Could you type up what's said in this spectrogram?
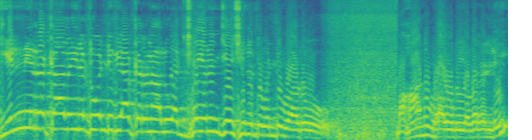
ఎన్ని రకాలైనటువంటి వ్యాకరణాలు అధ్యయనం చేసినటువంటి వాడు? మహానుభావుడు ఎవరండి?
